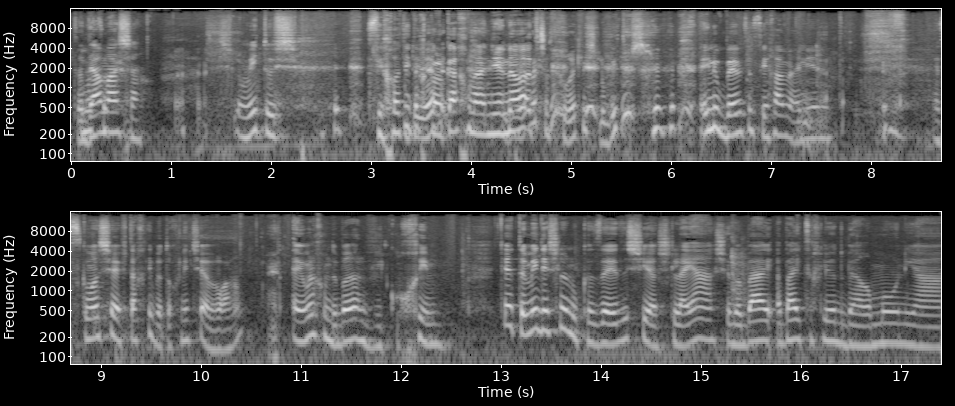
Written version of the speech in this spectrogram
תודה, משה. שלומיתוש, שיחות איתך כל כך מעניינות. באמת שאת קוראת לי שלוביטוש? היינו באמצע שיחה מעניינת. אז כמו שהבטחתי בתוכנית שעברה, היום אנחנו נדבר על ויכוחים. תראה, תמיד יש לנו כזה איזושהי אשליה שהבית צריך להיות בהרמוניה,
